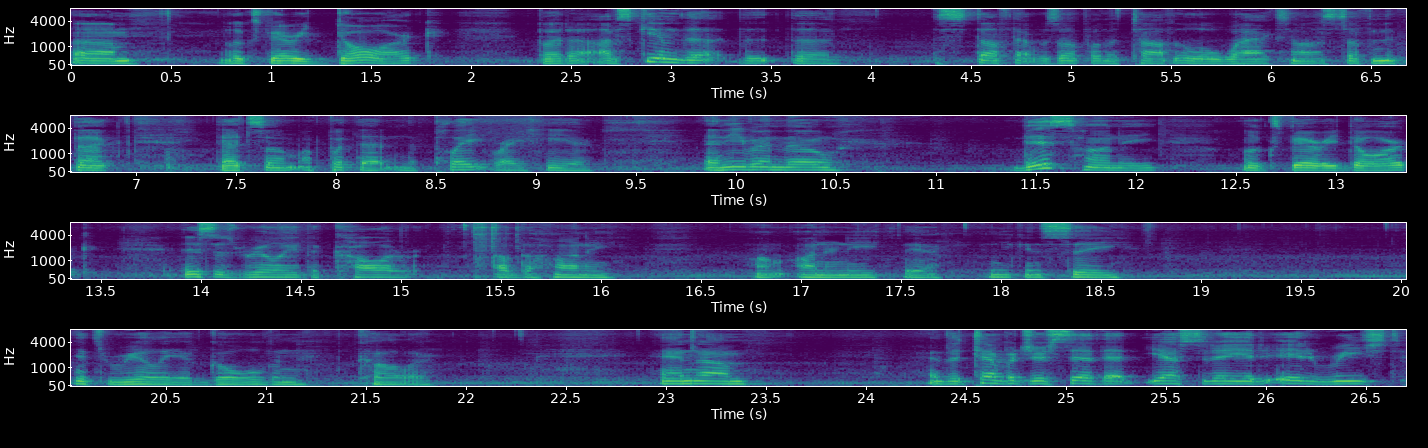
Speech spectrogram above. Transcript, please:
Um, it looks very dark, but uh, I've skimmed the, the, the, stuff that was up on the top, the little wax and all that stuff. And in fact, that's um, I put that in the plate right here. And even though this honey looks very dark, this is really the color of the honey. um, underneath there. And you can see it's really a golden color. And, um, the temperature said that yesterday it, it reached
